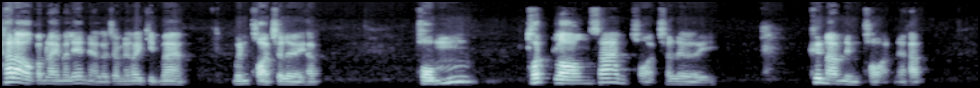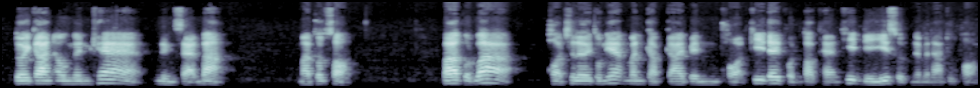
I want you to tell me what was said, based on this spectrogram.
ถ้าเราเอากำไรมาเล่นเนี่ย เราจะไม่ค่อยคิดมาก เหมือนพอร์ตเชลยครับ ผมทดลองสร้างพอร์ตเชลย ขึ้นมาหนึ่งพอร์ตนะครับ โดยการเอาเงินแค่หนึ่งแสนบาทมาทดสอบ ปรากฏว่า พอร์ตเชลยตรงเนี้ยมันกลับกลายเป็นพอร์ตที่ได้ผลตอบแทนที่ดีที่สุดในบรรดาทุกพอร์ต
